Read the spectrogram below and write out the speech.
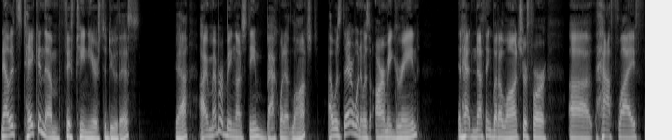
Now it's taken them 15 years to do this. Yeah. I remember being on Steam back when it launched. I was there when it was Army Green It had nothing but a launcher for uh, Half Life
